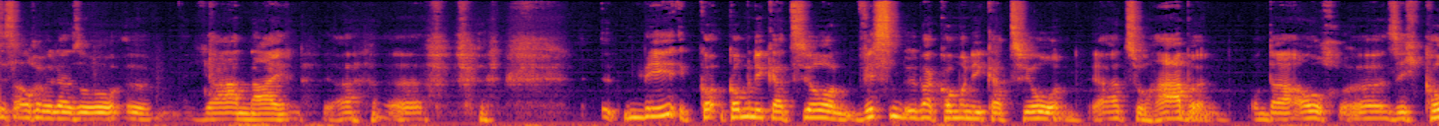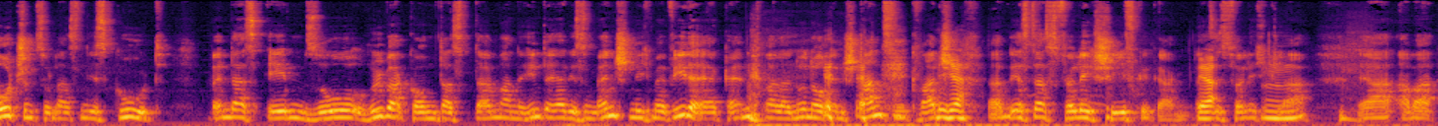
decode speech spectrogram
ist auch wieder so, äh, ja, nein. Ja, äh, Kommunikation, Wissen über Kommunikation ja, zu haben und da auch äh, sich coachen zu lassen, ist gut wenn das eben so rüberkommt, dass da man hinterher diesen Menschen nicht mehr wiedererkennt, weil er nur noch in Stanzen quatscht, ja. dann ist das völlig schief gegangen. Das ja. ist völlig klar. Mhm. Ja, aber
